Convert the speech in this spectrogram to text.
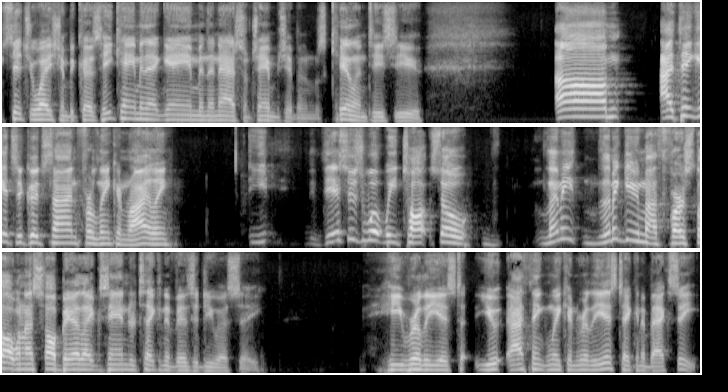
situation because he came in that game in the national championship and was killing TCU. Um, I think it's a good sign for Lincoln Riley. You- This is what we talk. So let me let me give you my first thought when I saw Bear Alexander taking a visit to USC. He really is. T- you, I think Lincoln really is taking a back seat.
